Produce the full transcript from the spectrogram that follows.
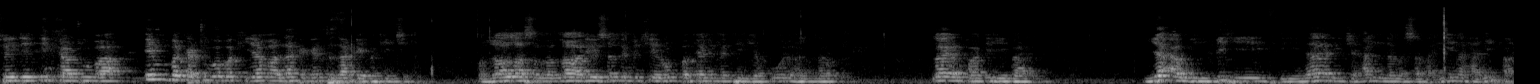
sai dai in ka tuba. In baka tuba ba kiyama za ka ganta za ka yi bakin ciki. Wanzu Allah sallallahu alaihi wasallam ya ce rubba kalimatin yaqulu hal mar'u. La yarfa bihi ba'd. Ya'awi bihi fi nari jahannama sab'ina halifa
